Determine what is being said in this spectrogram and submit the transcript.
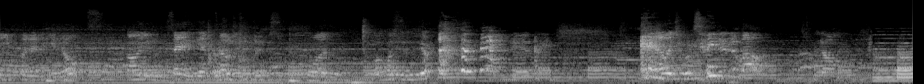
you put it in your notes. Oh, you say you get notes. What? What was it? Excited about? No.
